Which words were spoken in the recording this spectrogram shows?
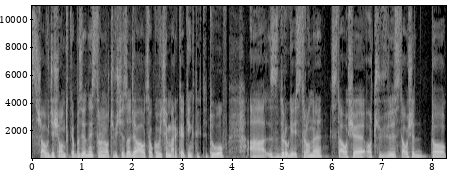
strzał w dziesiątkę, bo z jednej strony oczywiście zadziałał całkowicie marketing tych tytułów, a z drugiej strony stało się, stało się to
